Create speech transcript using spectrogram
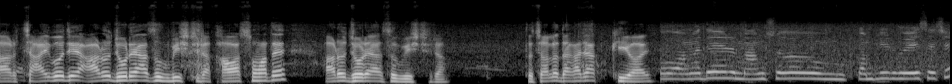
আর চাইব যে আরও জোরে আসুক বৃষ্টিটা খাওয়ার সময়তে আরও জোরে আসুক বৃষ্টিটা। তো চলো দেখা যাক কি হয়। তো আমাদের মাংস কমপ্লিট হয়ে এসেছে।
